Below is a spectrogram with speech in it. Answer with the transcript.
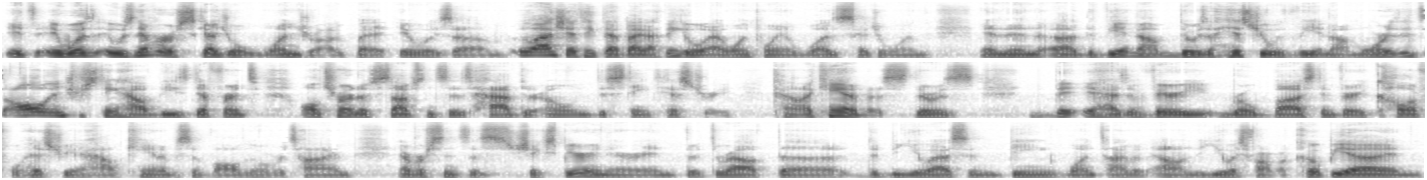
it it was it was never a Schedule One drug, but it was. Um, well, actually, I take that back. I think it, at one point it was Schedule One, and then uh, the Vietnam. There was a history with Vietnam Wars. It's all interesting how these different alternative substances have their own distinct history kind of like cannabis. There was, it has a very robust and very colorful history of how cannabis evolved over time, ever since the Shakespearean era and th- throughout the, the the U.S. and being one time on the U.S. pharmacopoeia and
